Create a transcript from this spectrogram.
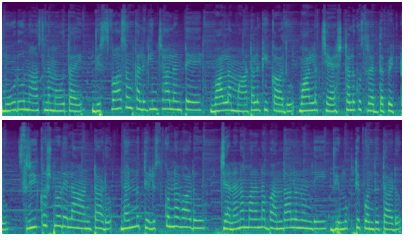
మూడు నాశనం అవుతాయి విశ్వాసం కలిగించాలంటే వాళ్ళ మాటలకి కాదు వాళ్ళ చేష్టలకు శ్రద్ధ పెట్టు. శ్రీకృష్ణుడు ఇలా అంటాడు నన్ను తెలుసుకున్నవాడు జనన మరణ బంధాల నుండి విముక్తి పొందుతాడు.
